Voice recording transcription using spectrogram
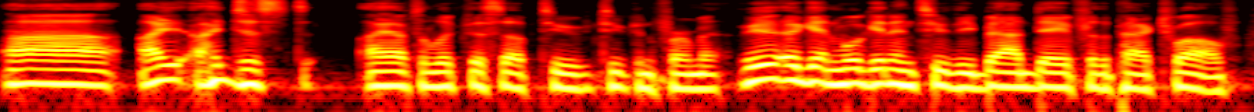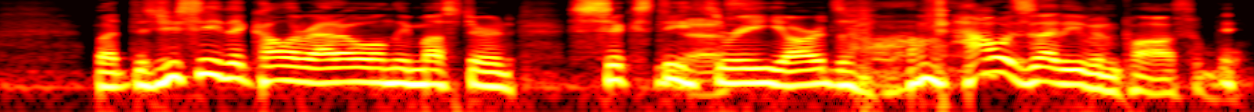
Uh, I I just I have to look this up to to confirm it. Again, we'll get into the bad day for the Pac-12. But did you see that Colorado only mustered 63 yards of offense? How is that even possible?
